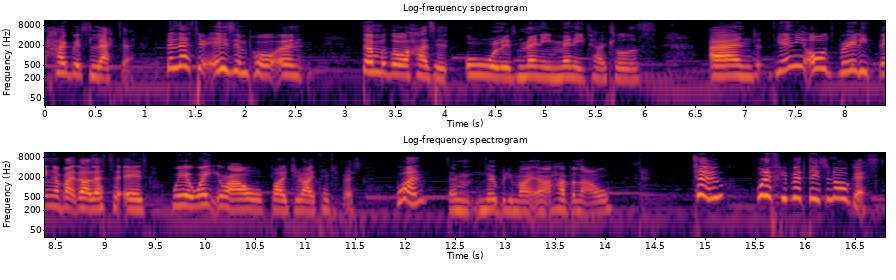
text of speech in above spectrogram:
Hagrid's letter. The letter is important. Dumbledore has it, all his many, many titles. And the only odd really thing about that letter is we await your owl by July 31st. One, then nobody might not have an owl. Two, what if your birthday's in August?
